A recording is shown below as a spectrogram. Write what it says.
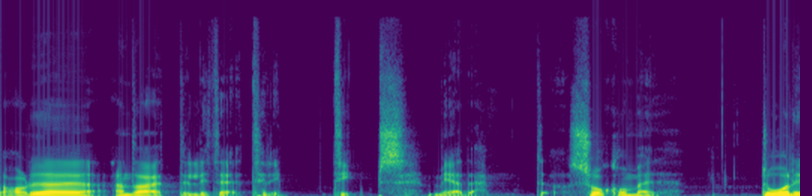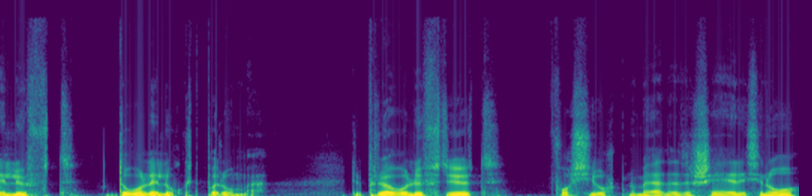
Da har du enda et lite tips med det. Så kommer dårlig luft, dårlig lukt på rommet. Du prøver å lufte ut, får ikke gjort noe med det, det skjer ikke noe.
